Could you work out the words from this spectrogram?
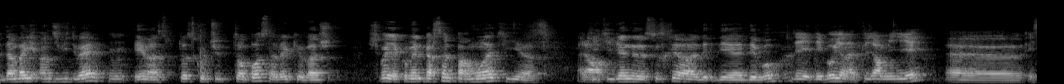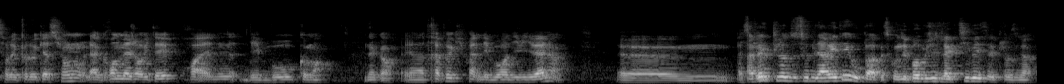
d'un bail individuel, mm. et bah, toi ce que tu t'en penses avec, bah, je, sais pas, il y a combien de personnes par mois qui, qui, viennent souscrire des, des, des baux? Des, des, baux, il y en a plusieurs milliers, et sur les colocations, la grande majorité prennent des baux communs. D'accord. Il y en a très peu qui prennent des baux individuels. Euh, Avec clause de solidarité ou pas? Parce qu'on n'est pas obligé de l'activer cette clause-là.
